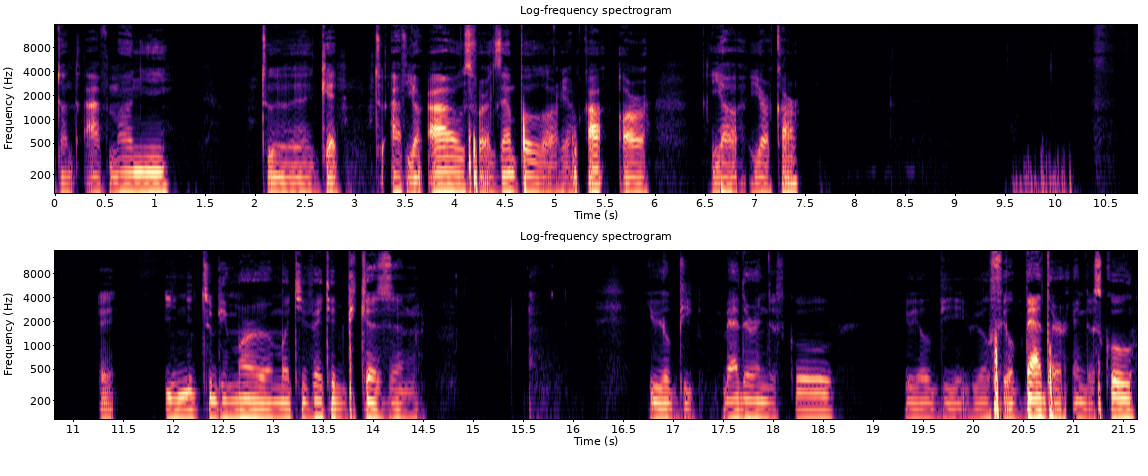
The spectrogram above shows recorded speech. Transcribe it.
don't have money to uh, get to have your house, for example, or your car or your your car. Uh, you need to be more motivated because um, you will be better in the school. You will be you will feel better in the school,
